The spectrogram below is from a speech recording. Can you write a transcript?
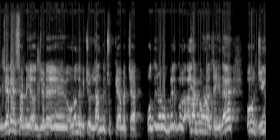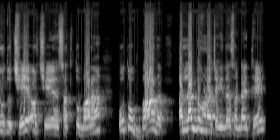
ਜਿਹੜੇ ਸਾਡੇ, ਜਿਹੜੇ ਉਹਨਾਂ ਦੇ ਵਿੱਚੋਂ ਲੰਘ ਚੁੱਕਿਆ ਬੱਚਾ, ਉਹਦੇ ਨਾਲੋਂ ਬਿਲਕੁਲ ਅਲੱਗ ਹੋਣਾ ਚਾਹੀਦਾ ਹੈ। ਉਹ 0 ਤੋਂ 6 ਔਰ 6 7 ਤੋਂ 12 ਉਹ ਤੋਂ ਬਾਅਦ ਅਲੱਗ ਹੋਣਾ ਚਾਹੀਦਾ ਸਾਡਾ ਇੱਥੇ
